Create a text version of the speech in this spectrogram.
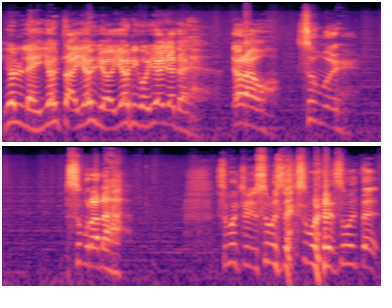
열네, 열다, 열여, 열이고, 열여덟, 열아홉, 스물, 스물하나, 스물둘, 스물셋, 스물넷, 스물넷.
